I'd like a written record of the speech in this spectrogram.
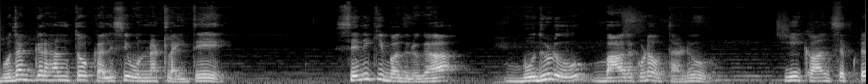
బుధగ్రహంతో కలిసి ఉన్నట్లయితే శనికి బదులుగా బుధుడు బాధకుడు అవుతాడు. ఈ కాన్సెప్ట్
